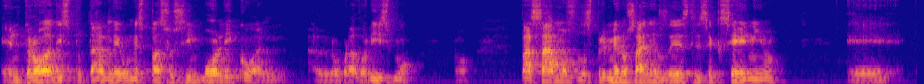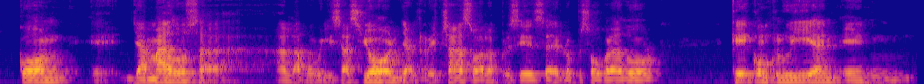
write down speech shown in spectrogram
entró a disputarle un espacio simbólico al, obradorismo. Pasamos los primeros años de este sexenio con llamados a a la movilización y al rechazo a la presidencia de López Obrador, que concluían en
